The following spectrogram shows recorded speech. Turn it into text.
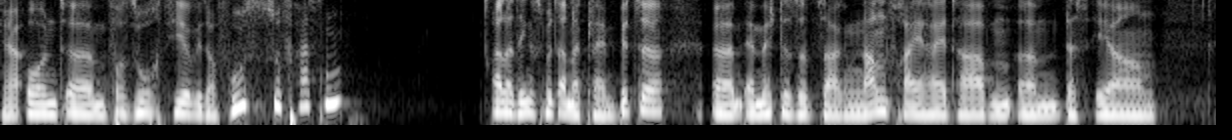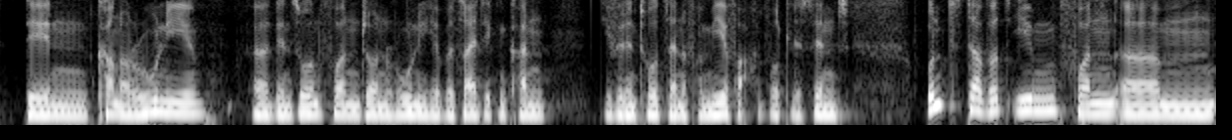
Ja. Und ähm, versucht hier wieder Fuß zu fassen. Allerdings mit einer kleinen Bitte. Ähm, er möchte sozusagen Narrenfreiheit haben, ähm, dass er den Connor Rooney, äh, den Sohn von John Rooney, hier beseitigen kann, die für den Tod seiner Familie verantwortlich sind. Und da wird ihm von, ähm,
